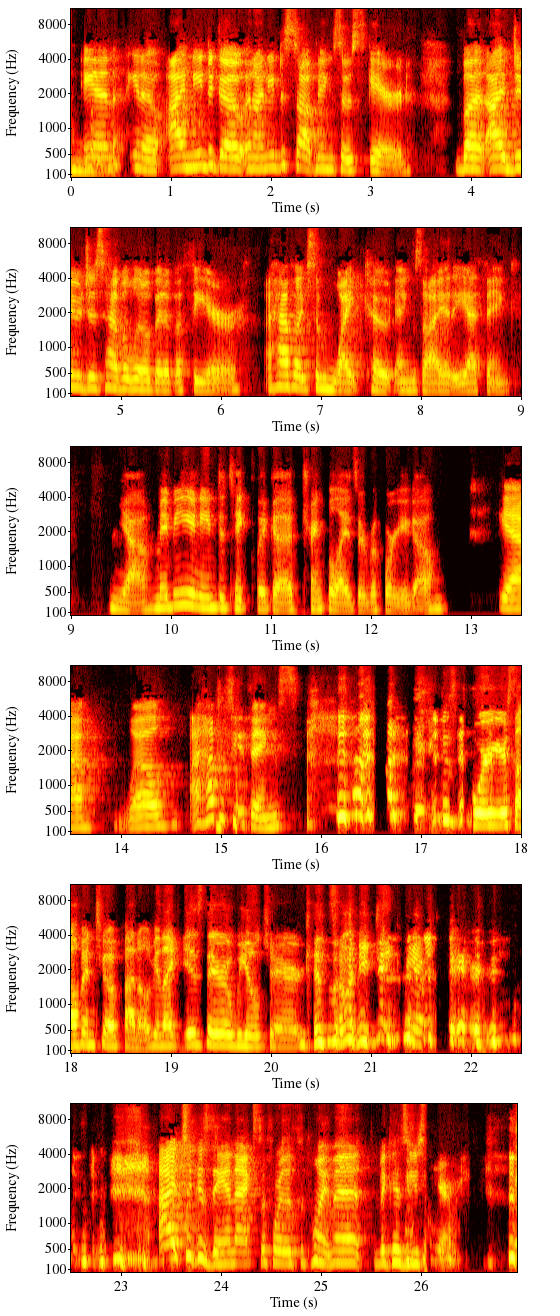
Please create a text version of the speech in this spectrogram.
Mm-hmm. and you know i need to go and i need to stop being so scared but i do just have a little bit of a fear. I have like some white coat anxiety i think. Yeah maybe you need to take like a tranquilizer before you go yeah. Well, I have a few things. Just pour yourself into a puddle. Be like, is there a wheelchair? Can somebody take me upstairs? I took a Xanax before this appointment because you scare me.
